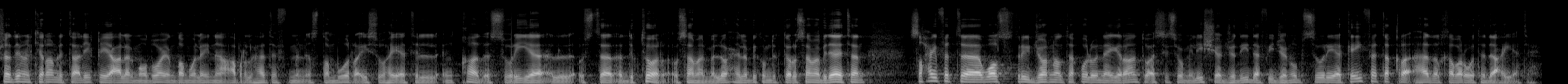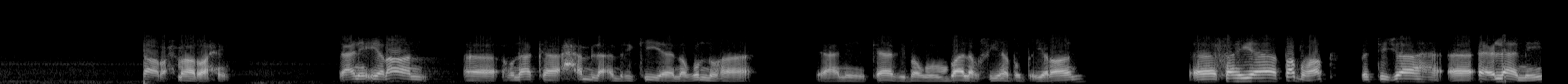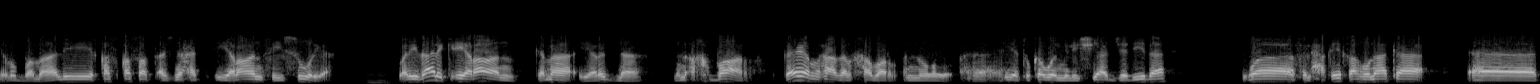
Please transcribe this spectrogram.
مشاهدينا الكرام للتعليق على الموضوع ينضم إلينا عبر الهاتف من إسطنبول رئيس هيئة الإنقاذ السورية الاستاذ الدكتور أسامة الملوحي. أهلا بكم دكتور أسامة. بداية صحيفة وول ستريت جورنال تقول إن إيران تؤسس ميليشيا جديدة في جنوب سوريا. كيف تقرأ هذا الخبر وتداعياته؟ بسم الله الرحمن الرحيم. يعني إيران هناك حملة أمريكية نظنها يعني كاذبة ومبالغ فيها ضد إيران فهي تضغط باتجاه إعلامي ربما لقصقصة أجنحة إيران في سوريا. ولذلك إيران كما يردنا من أخبار غير هذا الخبر أنه هي تكون ميليشيات جديدة. وفي الحقيقة هناك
